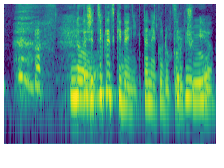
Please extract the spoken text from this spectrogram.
no. Takže cyklický deník, ten jako doporučuju. Cykli,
